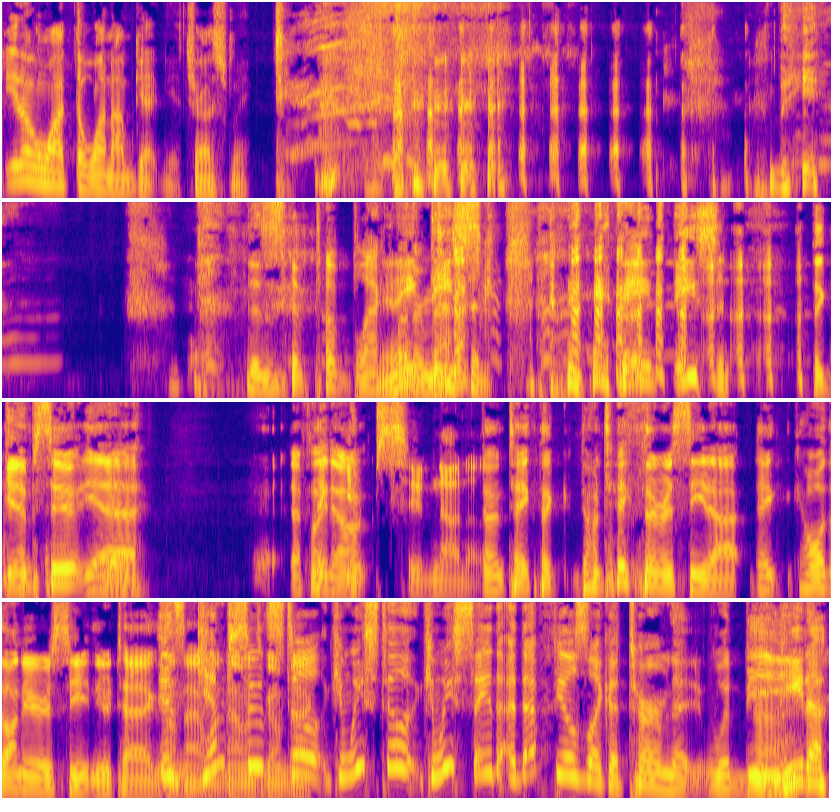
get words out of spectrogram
you don't want the one I'm getting you. Trust me. the the zipped up black It leather ain't mask. decent. it ain't decent. The gimp suit, yeah. Definitely don't Dude, no, no. don't take the don't take the receipt out. Take hold on to your receipt and your tags Is on that gimp one. That suit one's still? back. Can we still? Can we say that? That feels like a term that would be PETA. PETA.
